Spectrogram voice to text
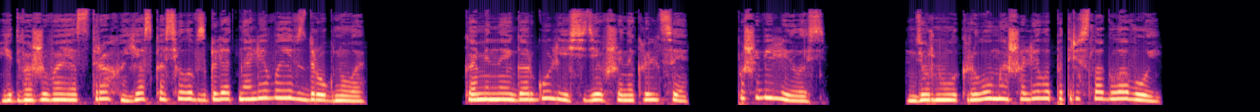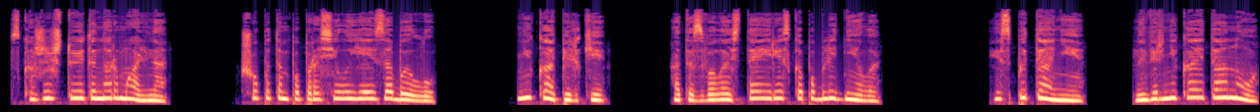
Едва живая от страха, я скосила взгляд налево и вздрогнула. Каменная горгулья, сидевшая на крыльце, пошевелилась. Дернула крылом и ошалела, потрясла головой. «Скажи, что это нормально!» Шепотом попросила я Изабеллу. «Ни капельки!» Отозвалась та и резко побледнела. «Испытание! Наверняка это оно!»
